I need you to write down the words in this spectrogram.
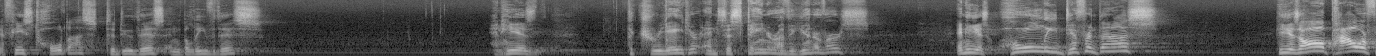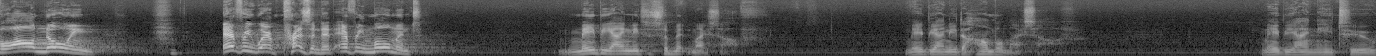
if He's told us to do this and believe this, and He is the creator and sustainer of the universe, and He is wholly different than us, He is all powerful, all knowing, everywhere present at every moment. Maybe I need to submit myself. Maybe I need to humble myself. Maybe I need to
